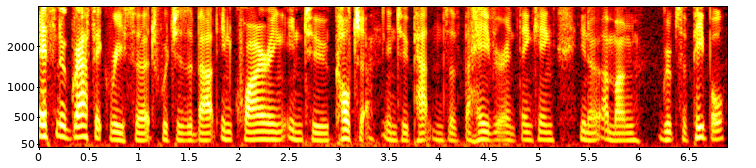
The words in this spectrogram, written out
ethnographic research, which is about inquiring into culture, into patterns of behavior and thinking, you know, among groups of people.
